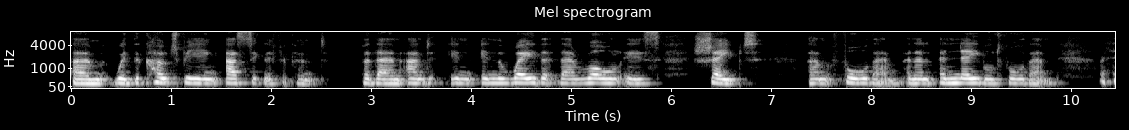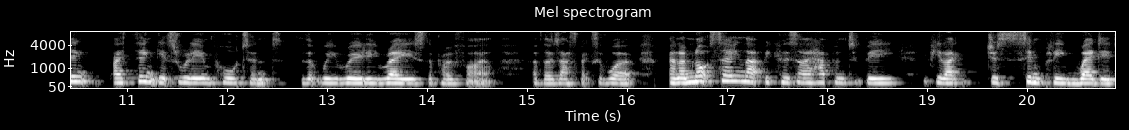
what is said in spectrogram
um, with the coach being as significant for them and in, in the way that their role is shaped um, for them and uh, enabled for them. I think I think it's really important that we really raise the profile of those aspects of work. And I'm not saying that because I happen to be, if you like, just simply wedded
